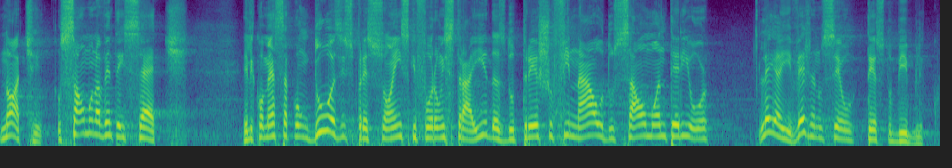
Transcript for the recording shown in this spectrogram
Note, o Salmo 97, ele começa com duas expressões que foram extraídas do trecho final do salmo anterior. Leia aí, veja no seu texto bíblico.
